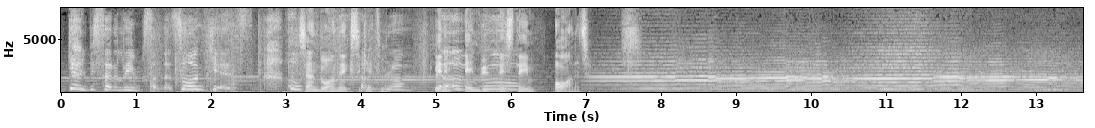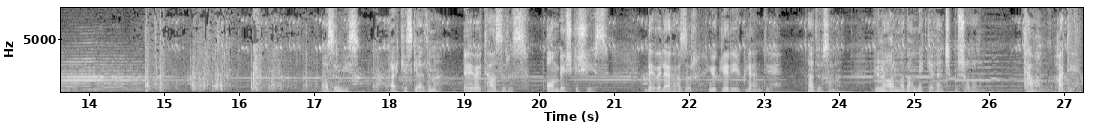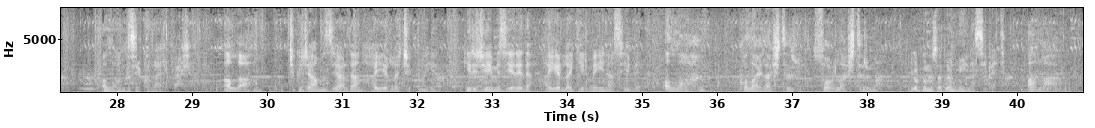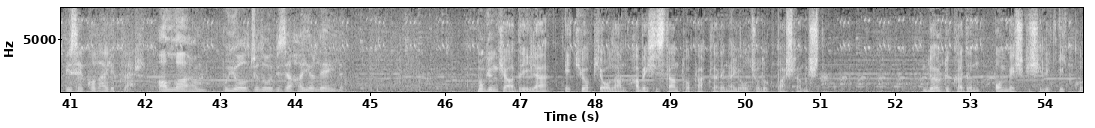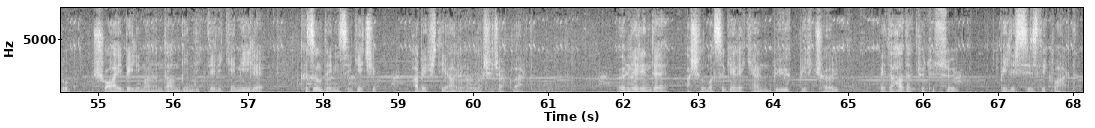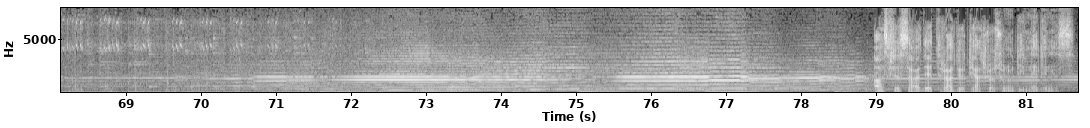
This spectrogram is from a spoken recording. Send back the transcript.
Gel bir sarılayım sana son kez. Oh, Sen duanı eksik etme. yavrum, Benim yavrum. en büyük desteğim o anacığım. Hazır mıyız? Herkes geldi mi? Evet hazırız. 15 kişiyiz. Develer hazır. Yükleri yüklendi. Hadi o zaman. Gün ağarmadan Mekke'den çıkmış olalım. Tamam hadi. Allah'ım bize kolaylık ver. Allah'ım çıkacağımız yerden hayırla çıkmayı, gireceğimiz yere de hayırla girmeyi nasip et. Allah'ım kolaylaştır, zorlaştırma. Yurdumuza dönmeyi nasip et. Allah'ım bize kolaylık ver. Allah'ım bu yolculuğu bize hayırlı eyle. Bugünkü adıyla Etiyopya olan Habeşistan topraklarına yolculuk başlamıştı. Dördü kadın 15 kişilik ilk grup Şuaybe limanından bindikleri gemiyle Kızıldeniz'i geçip Habeş diyarına ulaşacaklardı. Önlerinde aşılması gereken büyük bir çöl ve daha da kötüsü belirsizlik vardı. Asr-ı Saadet Radyo Tiyatrosu'nu dinlediniz.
